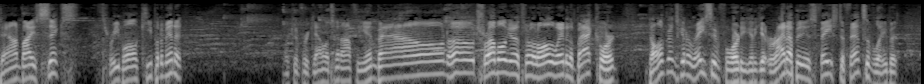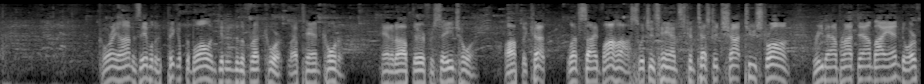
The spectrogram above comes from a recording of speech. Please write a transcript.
Down by six. Three ball keeping them in it. Looking for Gallatin off the inbound. Oh, trouble. Going to throw it all the way to the backcourt. Dahlgren's going to race him for it. He's going to get right up in his face defensively, but Corian is able to pick up the ball and get into the front court. Left hand corner. Hand it off there for Sagehorn. Off the cut. Left side, Vaha switches hands. Contested shot too strong. Rebound brought down by Endorf.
